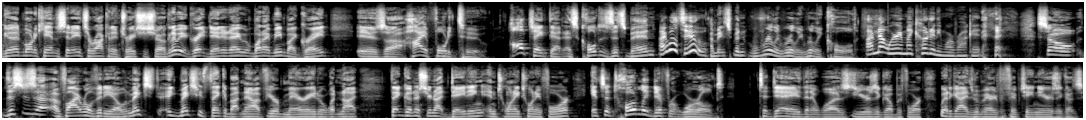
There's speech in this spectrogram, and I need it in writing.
Good morning, Kansas City. It's a Rocket and Tracy show. Going to be a great day today. What I mean by great is uh, high of 42. I'll take that. As cold as it's been, I will too. I mean, it's been really, really, really cold. I'm not wearing my coat anymore, Rocket. So this is a, a viral video. It makes it makes you think about now if you're married or whatnot. Thank goodness you're not dating in 2024. It's a totally different world today than it was years ago. Before we had a guy who's been married for 15 years and goes,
